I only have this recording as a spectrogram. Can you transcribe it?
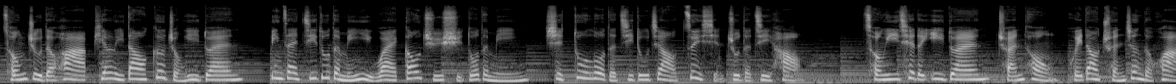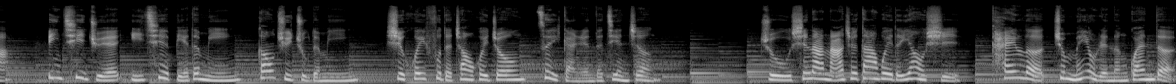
从主的话偏离到各种异端。并在基督的名以外高举许多的名，是堕落的基督教最显著的记号。从一切的异端传统回到纯正的话，并弃绝一切别的名，高举主的名，是恢复的教会中最感人的见证。主是那拿着大卫的钥匙，开了就没有人能关的。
